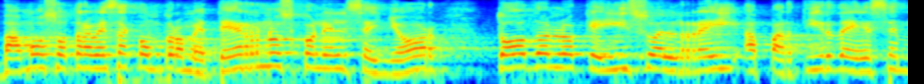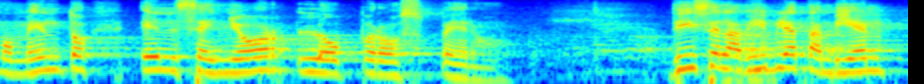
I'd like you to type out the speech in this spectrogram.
vamos otra vez a comprometernos con el Señor, todo lo que hizo el rey a partir de ese momento, el Señor lo prosperó. Dice la Biblia también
